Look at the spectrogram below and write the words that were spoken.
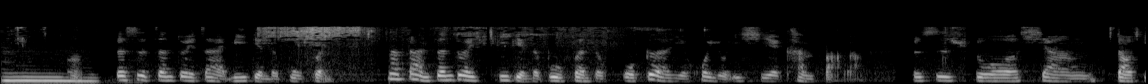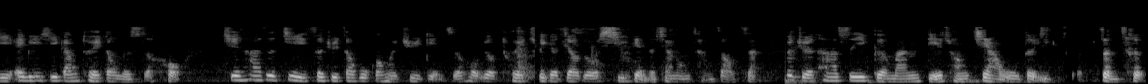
嗯，嗯，这是针对在 B 点的部分。那但针对 B 点的部分的，我个人也会有一些看法啦。就是说，像早期 A、B、C 刚推动的时候，其实它是继社区照顾关怀据点之后，又推出一个叫做西点的香农长照站，就觉得它是一个蛮叠床架屋的一个政策，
